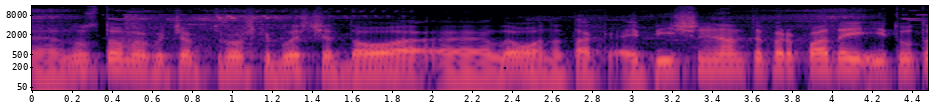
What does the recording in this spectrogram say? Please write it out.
е, ну зато ми хоча б трошки ближче до е, Леона. Так, епічний нам тепер падає, і тут.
